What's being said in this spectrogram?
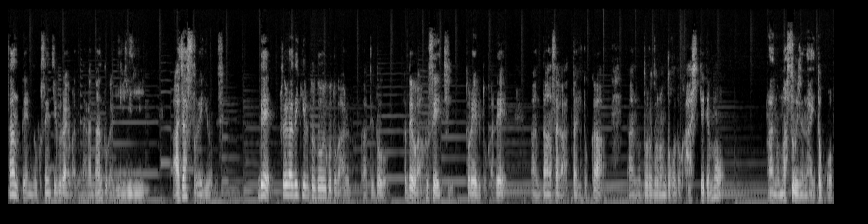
3.6センチぐらいまでなんかなんとかギリギリアジャストできるんですよ。で、それができるとどういうことがあるかというと、例えば不整地、トレイルとかで、あの段差があったりとか、あの、ドロドロのとことか走ってても、あの、まっすぐじゃないとこ、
